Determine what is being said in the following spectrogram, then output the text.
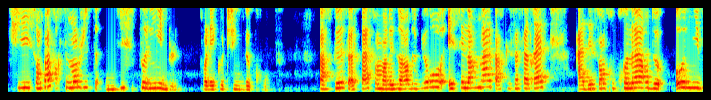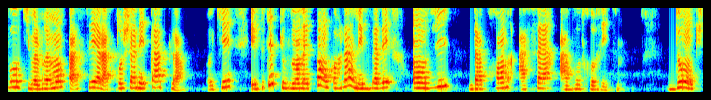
qui sont pas forcément juste disponibles pour les coachings de groupe. Parce que ça se passe pendant les horaires de bureau, et c'est normal parce que ça s'adresse à des entrepreneurs de haut niveau qui veulent vraiment passer à la prochaine étape là. Et peut-être que vous n'en êtes pas encore là, mais vous avez envie d'apprendre à faire à votre rythme. Donc,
